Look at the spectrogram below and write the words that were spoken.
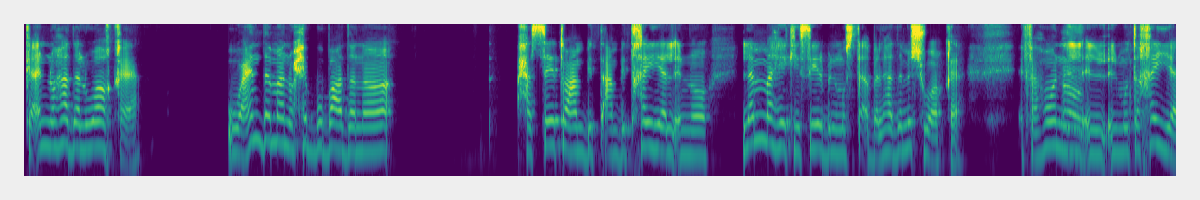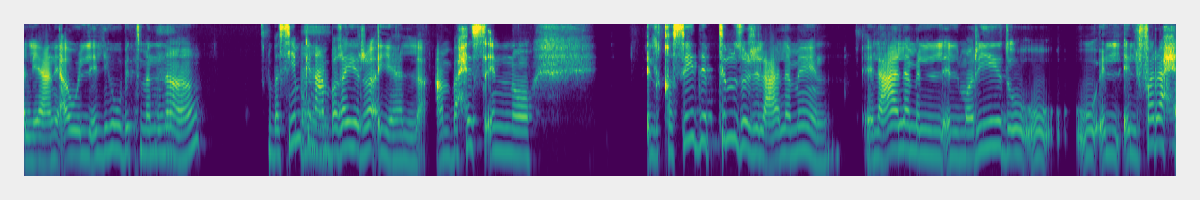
كأنه هذا الواقع. وعندما نحب بعضنا حسيته عم بت عم بتخيل إنه لما هيك يصير بالمستقبل هذا مش واقع. فهون أوه. المتخيل يعني أو اللي هو بتمناه. بس يمكن عم بغير رأيي هلأ. عم بحس إنه القصيدة بتمزج العالمين. العالم المريض والفرح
